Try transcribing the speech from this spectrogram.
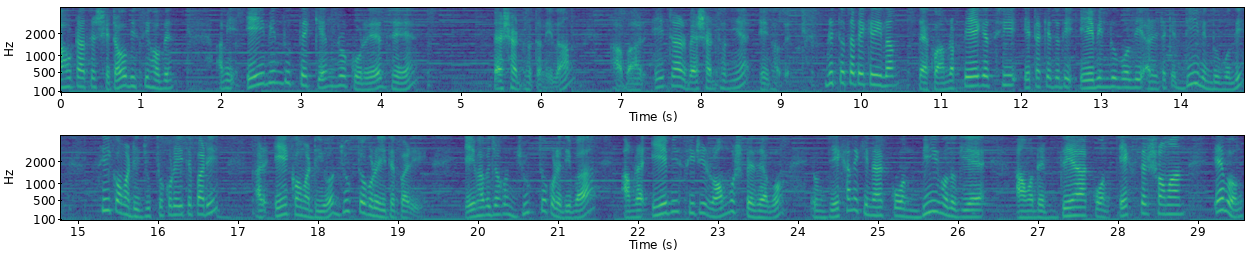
বাহুটা আছে, সেটাও বিসি হবে। আমি এই বিন্দুতে কেন্দ্র করে যে ব্যাসার্ধটা নিলাম, আবার এটার ব্যাসার্ধ নিয়ে এইভাবে। বৃত্তচাপ এঁকে নিলাম। দেখো, আমরা পেয়ে গেছি এটাকে যদি এ বিন্দু বলি আর এটাকে ডি বিন্দু বলি, সি কমা ডি যুক্ত করে দিতে পারি আর এ কমা ডিও যুক্ত করে দিতে পারি। এইভাবে যখন যুক্ত করে দিবা, আমরা এ, বি সিটির রম্বস পেয়ে যাব এবং যেখানে কিনা কোন বি হলো গিয়ে আমাদের দেয়া কোন এক্সের সমান এবং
